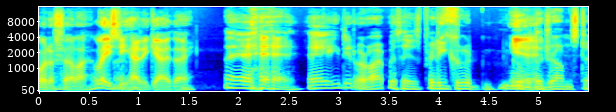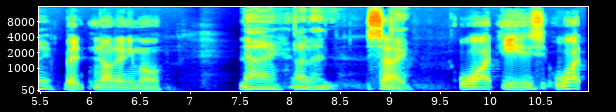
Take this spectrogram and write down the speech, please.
what a fella. At least he had a go though, yeah, yeah, he did all right with it. He was pretty good. Good Yeah. with the drums too. but not anymore. No, I don't. So, No. what is what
